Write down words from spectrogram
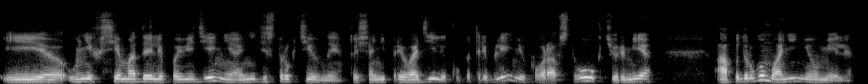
И у них все модели поведения, они деструктивные. То есть они приводили к употреблению, к воровству, к тюрьме, а по-другому они не умели.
